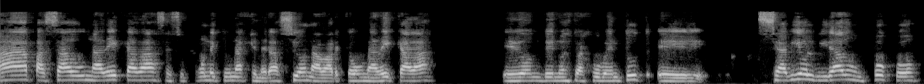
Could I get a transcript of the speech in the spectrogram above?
ha pasado una década, se supone que una generación abarca una década, eh, donde nuestra juventud eh, se había olvidado un poco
